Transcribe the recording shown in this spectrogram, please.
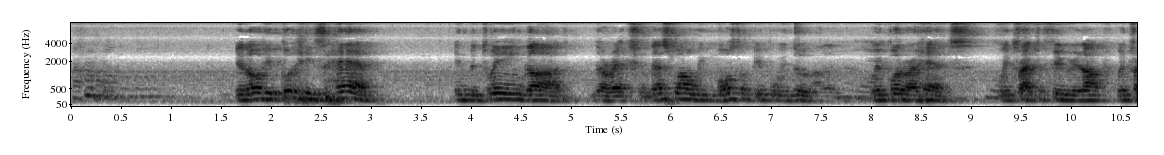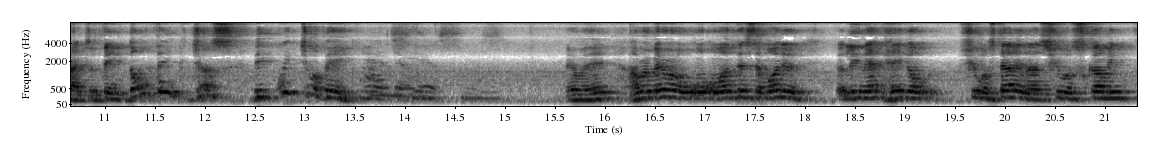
know. You know, he put his head in between God direction. That's why we most of the people we do. We put our heads. We try to figure it out. We try to think. Don't think. Just be quick to obey. Yes. yes, yes. Amen. I remember one testimony, Lynette Hagin, she was telling us she was coming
